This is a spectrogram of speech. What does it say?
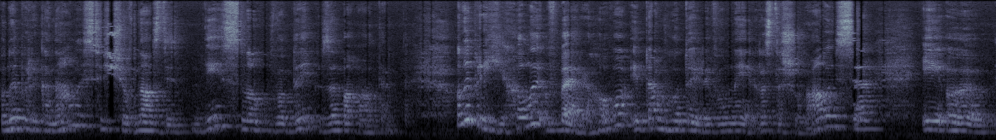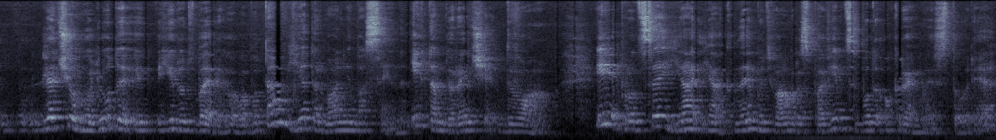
вони переконалися, що в нас дійсно води забагато. Вони приїхали в Берегово, і там в готелі вони розташувалися. І е, для чого люди їдуть в Берегово? Бо там є термальні басейни. Їх там, до речі, два. І про це я як-небудь вам розповім. Це буде окрема історія.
